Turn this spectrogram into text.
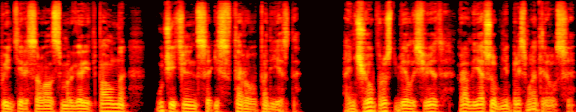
поинтересовалась Маргарита Павловна, учительница из второго подъезда. — А ничего, просто белый свет. Правда, я особо не присматривался.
